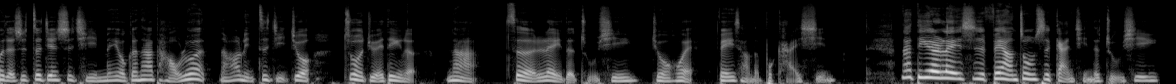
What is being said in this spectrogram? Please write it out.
或者是这件事情没有跟他讨论，然后你自己就做决定了，那这类的主星就会非常的不开心。那第二类是非常重视感情的主星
